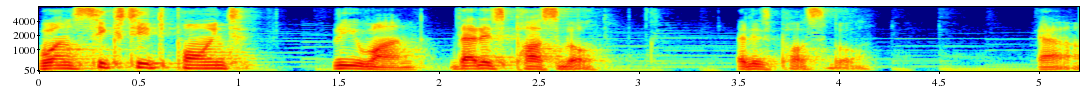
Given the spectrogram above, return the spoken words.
160.31. That is possible. That is possible. Yeah.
